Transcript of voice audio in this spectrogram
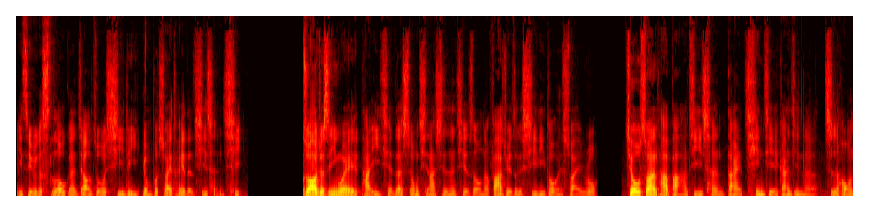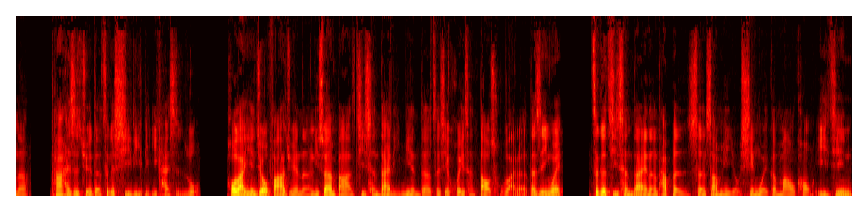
一直有一个 slogan 叫做“吸力永不衰退的吸尘器”，主要就是因为他以前在使用其他吸尘器的时候呢，发觉这个吸力都会衰弱。就算他把集尘袋清洁干净了之后呢，他还是觉得这个吸力比一开始弱。后来研究发觉呢，你虽然把集尘袋里面的这些灰尘倒出来了，但是因为这个集尘袋呢，它本身上面有纤维跟毛孔，已经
